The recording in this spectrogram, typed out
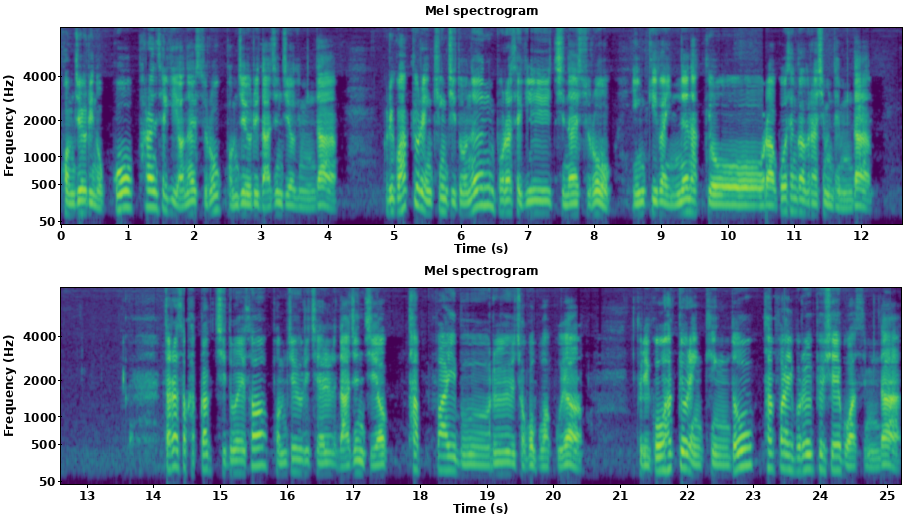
범죄율이 높고 파란색이 연할수록 범죄율이 낮은 지역입니다. 그리고 학교 랭킹 지도는 보라색이 진할수록 인기가 있는 학교라고 생각을 하시면 됩니다. 따라서 각각 지도에서 범죄율이 제일 낮은 지역 탑 5를 적어 보았고요. 그리고 학교 랭킹도 탑 5를 표시해 보았습니다.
